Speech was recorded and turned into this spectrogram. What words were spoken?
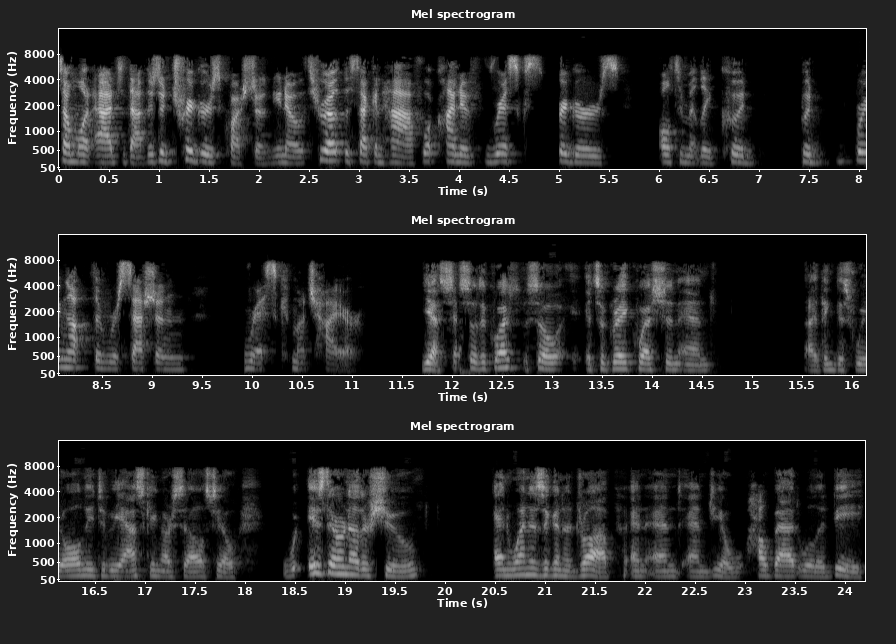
somewhat add to that. There's a triggers question. You know, throughout the second half, what kind of risks triggers ultimately could could bring up the recession risk much higher? Yes. So the question. So it's a great question, and I think this we all need to be asking ourselves, you know, is there another shoe, and when is it going to drop, and and and you know how bad will it be?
